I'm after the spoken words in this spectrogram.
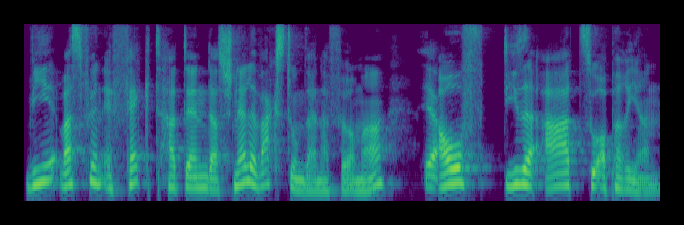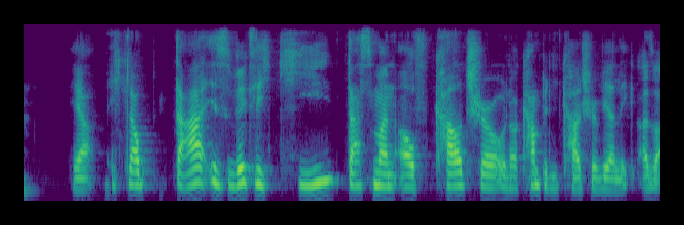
wie, was für einen Effekt hat denn das schnelle Wachstum deiner Firma ja. auf diese Art zu operieren? Ja, ich glaube, da ist wirklich key, dass man auf Culture oder Company Culture Wert legt. Also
